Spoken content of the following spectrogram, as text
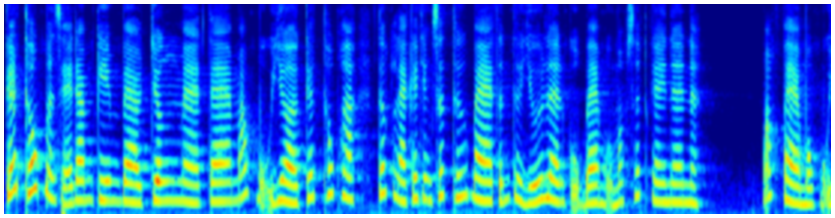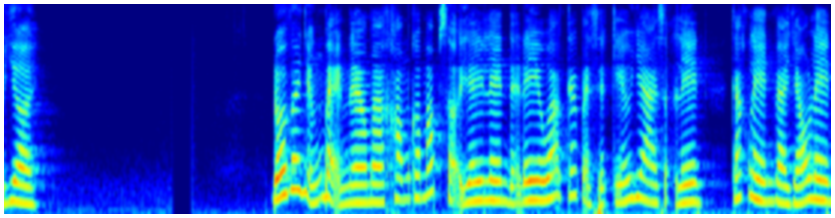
Kết thúc mình sẽ đâm kim vào chân mà ta móc mũi dời. Kết thúc ha. Tức là cái chân xích thứ ba tính từ dưới lên của ba mũi móc xích gây nên nè. Móc vào một mũi dời. Đối với những bạn nào mà không có móc sợi dây len để đeo á, các bạn sẽ kéo dài sợi len, cắt len và giấu len.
